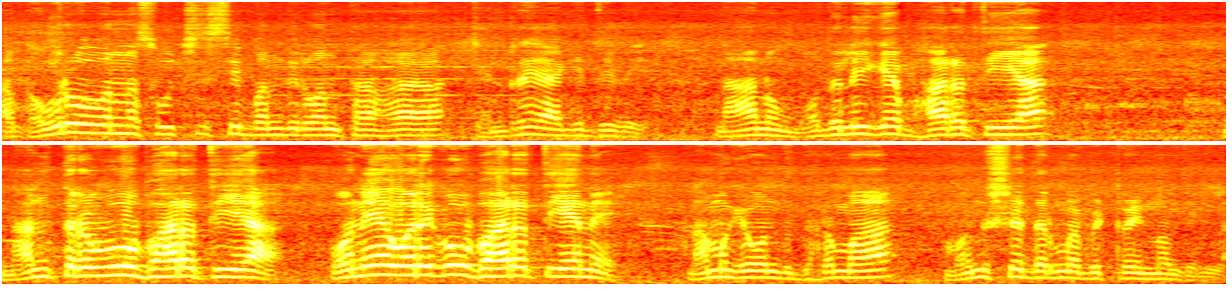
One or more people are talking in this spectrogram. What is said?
ಆ ಗೌರವವನ್ನು ಸೂಚಿಸಿ ಬಂದಿರುವಂತಹ ಜನರೇ ಆಗಿದ್ದೀವಿ. ನಾನು ಮೊದಲಿಗೆ ಭಾರತೀಯ, ನಂತರವೂ ಭಾರತೀಯ, ಕೊನೆಯವರೆಗೂ ಭಾರತೀಯನೇ. ನಮಗೆ ಒಂದು ಧರ್ಮ, ಮನುಷ್ಯ ಧರ್ಮ ಬಿಟ್ಟರೆ ಇನ್ನೊಂದಿಲ್ಲ.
